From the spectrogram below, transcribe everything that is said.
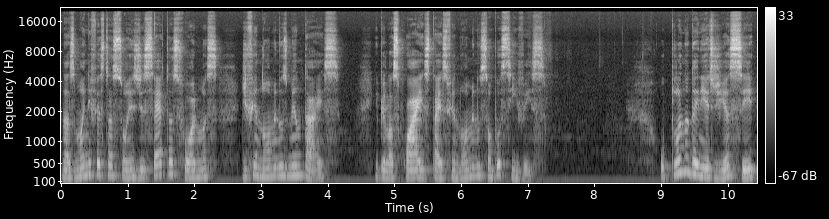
nas manifestações de certas formas de fenômenos mentais e pelas quais tais fenômenos são possíveis. O plano da energia C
